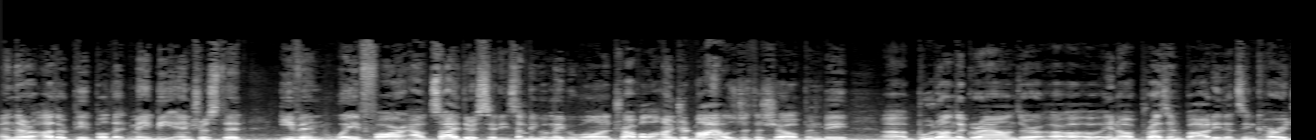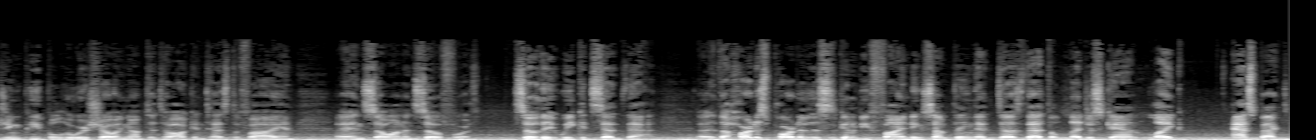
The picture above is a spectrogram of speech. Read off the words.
and there are other people that may be interested even way far outside their city. Some people maybe willing to travel 100 miles just to show up and be uh, boot on the ground or, uh, you know a present body that's encouraging people who are showing up to talk and testify and and so on and so forth. So that we could set that. Uh, the hardest part of this is going to be finding something that does that, the Legiscan like aspect.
